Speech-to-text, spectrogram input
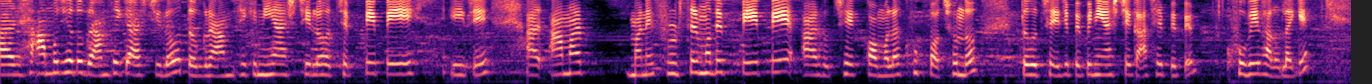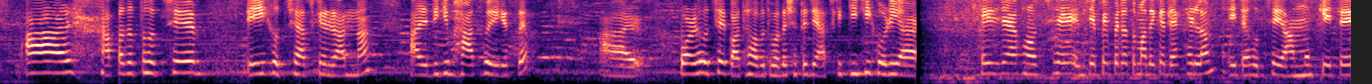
আর আম্মু যেহেতু গ্রাম থেকে আসছিল, তো গ্রাম থেকে নিয়ে আসছিল হচ্ছে পেঁপে, এই যে। আর আমার মানে ফ্রুটসের মধ্যে পেঁপে আর হচ্ছে কমলা খুব পছন্দ। তো হচ্ছে এই যে পেঁপে নিয়ে আসছে গাছের পেঁপে, খুবই ভালো লাগে। আর আপাতত হচ্ছে এই হচ্ছে আজকের রান্না। আর এদিকে ভাত হয়ে গেছে। আর পরে হচ্ছে কথা হবে তোমাদের সাথে যে আজকে কি কি করি আর এই যে এখন হচ্ছে যে পেঁপেটা তোমাদেরকে দেখাইলাম, এটা হচ্ছে আম্মু কেটে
